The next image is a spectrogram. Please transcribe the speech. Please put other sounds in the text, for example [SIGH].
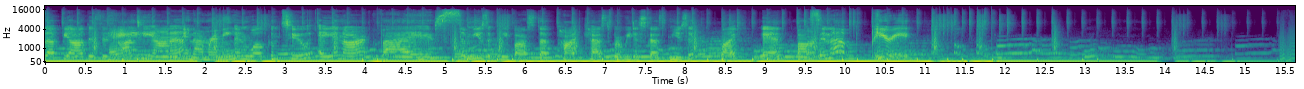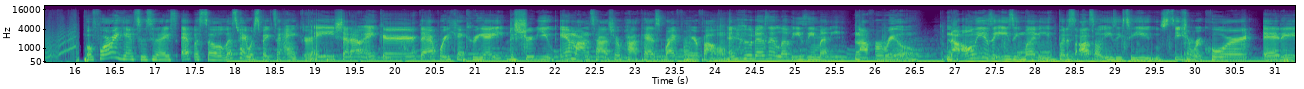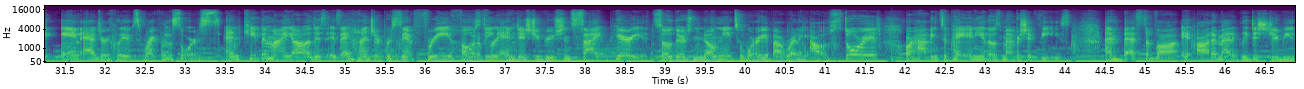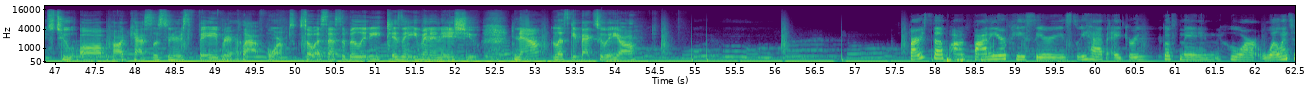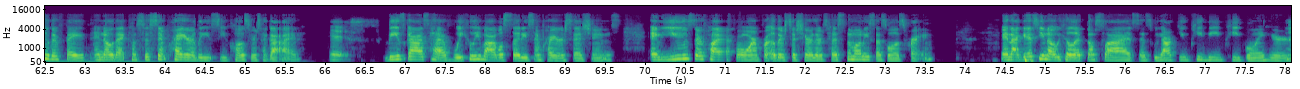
What's up, y'all? This is Hey. Atiana. And I'm Remy. And welcome to A&R Vibez. the Musically Bossed Up podcast where we discuss music, life, and Bossing up, period. Before we get into today's episode, let's pay respect to Anchor. Hey, shout out Anchor. The app where you can create, distribute, and monetize your podcast right from your phone. And who doesn't love easy money? not for real. Not only is it easy money, but it's also easy to use. You can record, edit, and add your clips right from the source. And keep in mind, y'all, this is a 100% free hosting free. and distribution site, period. So there's no need to worry about running out of storage or having to pay any of those membership fees. And best of all, it automatically distributes to all podcast listeners' favorite Yeah. platforms. So accessibility isn't even an issue. Now, let's get back to it, y'all. First up on Finding Your Peace series, we have a group of men who are well into their faith and know that consistent prayer leads you closer to God. Yes. These guys have weekly Bible studies and prayer sessions and use their platform for others to share their testimonies as well as pray. And I guess, you know, we can let them slide since we got a few PV people in here.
